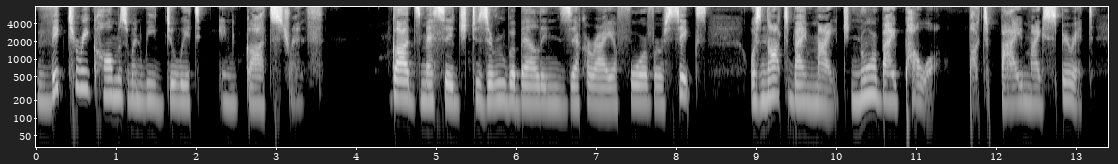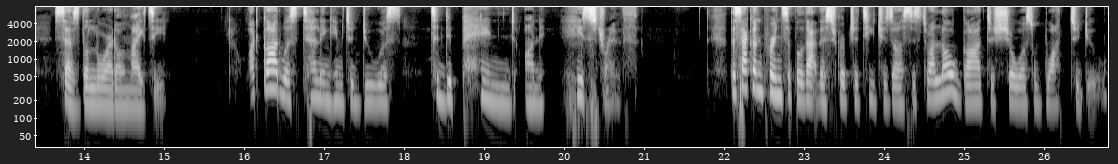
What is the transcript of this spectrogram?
Victory comes when we do it in God's strength. God's message to Zerubbabel in Zechariah 4, verse 6 was not by might nor by power, but by my spirit, says the Lord Almighty. What God was telling him to do was to depend on His strength. The second principle that the scripture teaches us is to allow God to show us what to do.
